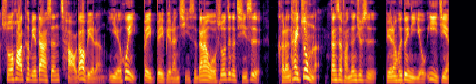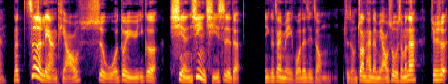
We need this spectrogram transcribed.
说话特别大声吵到别人也会被被别人歧视。当然，我说这个歧视可能太重了，但是反正就是别人会对你有意见。那这两条是我对于一个显性歧视的一个在美国的这种这种状态的描述，什么呢？就是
